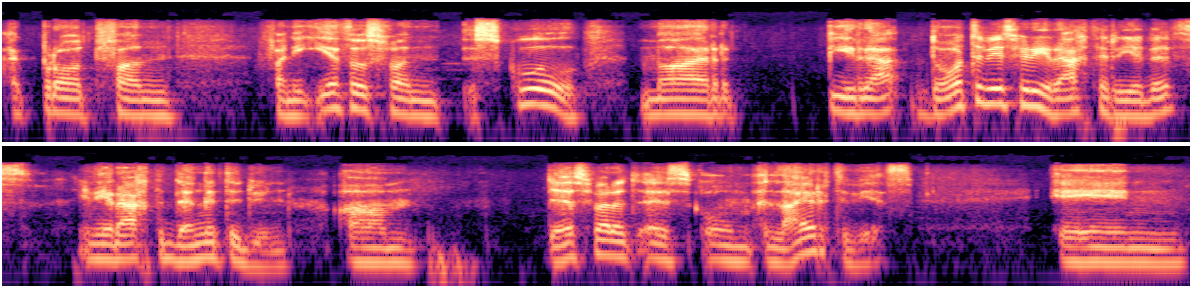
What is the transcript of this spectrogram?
ek praat van van die ethos van skool maar die daar te wees vir die regte redes en die regte dinge te doen. Um dis wat dit is om 'n leier te wees en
